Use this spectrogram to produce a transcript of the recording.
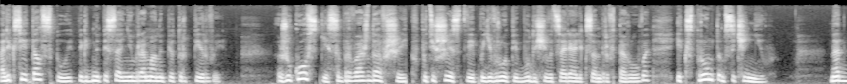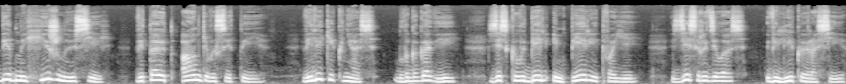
Алексей Толстой перед написанием романа «Петр I», Жуковский, сопровождавший в путешествии по Европе будущего царя Александра II, экспромтом сочинил. «Над бедной хижиной сей витают ангелы святые, великий князь, благоговей, здесь колыбель империи твоей, здесь родилась великая Россия».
